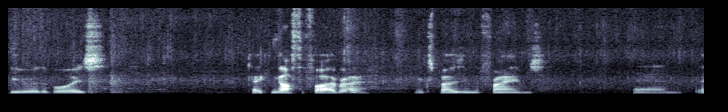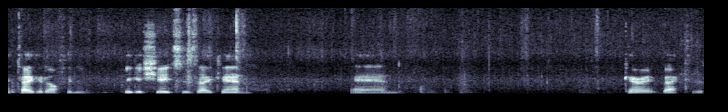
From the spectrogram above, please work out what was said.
here are the boys taking off the fibro, exposing the frames, and they take it off in bigger sheets as they can and carry it back to the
